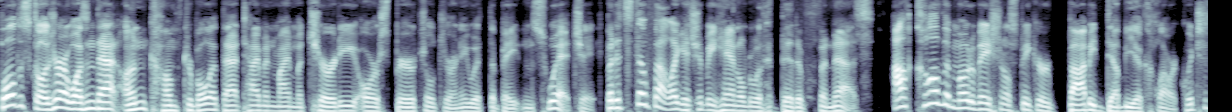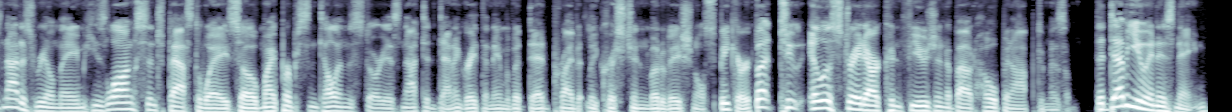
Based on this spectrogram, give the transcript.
Full disclosure, I wasn't that uncomfortable at that time in my maturity or spiritual journey with the bait and switch, but it still felt like it should be handled with a bit of finesse. I'll call the motivational speaker Bobby W. Clark, which is not his real name. He's long since passed away, so my purpose in telling this story is not to denigrate the name of a dead, privately Christian motivational speaker, but to illustrate our confusion about hope and optimism. The W in his name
